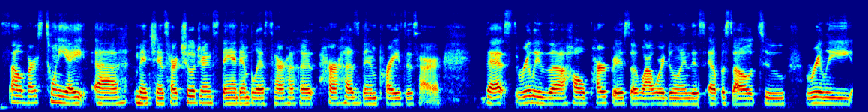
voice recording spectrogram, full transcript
So, verse 28 uh, mentions her children stand and bless her. Her, her husband praises her. That's really the whole purpose of why we're doing this episode to really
